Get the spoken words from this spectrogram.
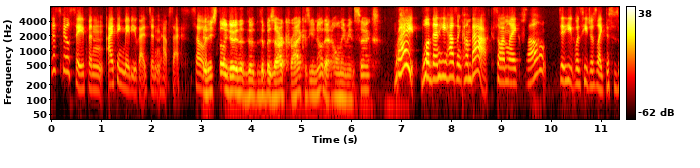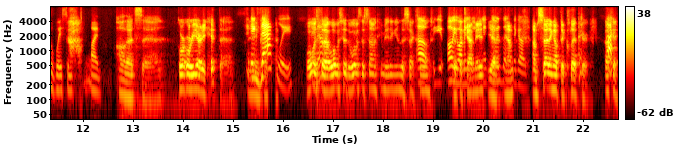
this feels safe, and I think maybe you guys didn't have sex. So Is he still doing the, the, the bizarre cry? Because you know that only means sex. right. Well, then he hasn't come back. So I'm like, well, did he? Was he just like, this is a waste of time? Oh, that's sad. Or, or he already hit that. exactly. What was the what was it? What was the sound he made again? The sex Oh, sound. you, oh, you That want the me to cat made? it? Yeah, It was the, yeah. the ghost. I'm setting up the clip here. Okay,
